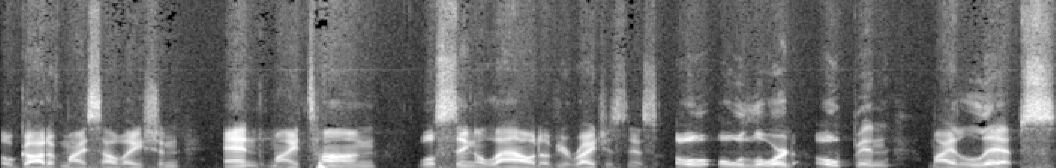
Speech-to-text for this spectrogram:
O God of my salvation, and my tongue will sing aloud of your righteousness. O, o Lord, open my lips,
